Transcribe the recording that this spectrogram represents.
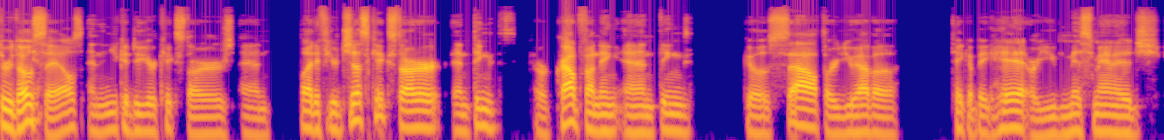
through those yeah. sales. And then you could do your Kickstarters. And, but if you're just Kickstarter and things or crowdfunding and things go south or you have a take a big hit or you mismanage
